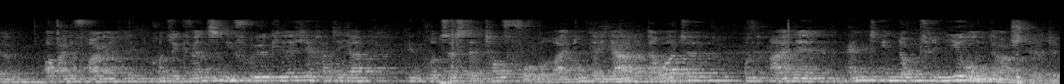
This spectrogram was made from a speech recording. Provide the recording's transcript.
Ähm, auch eine Frage nach den Konsequenzen. Die frühe Kirche hatte ja den Prozess der Taufvorbereitung, der Jahre dauerte und eine Entindoktrinierung darstellte.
